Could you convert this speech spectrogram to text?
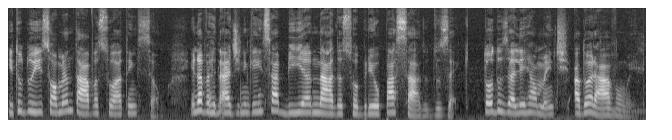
e tudo isso aumentava sua atenção. E na verdade ninguém sabia nada sobre o passado do Zack. Todos ali realmente adoravam ele.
